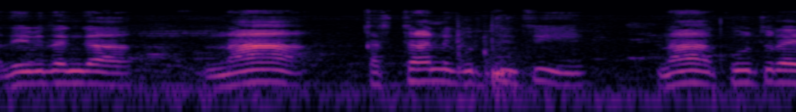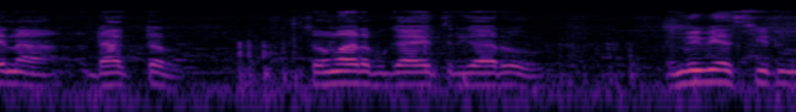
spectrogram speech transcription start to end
అదేవిధంగా నా కష్టాన్ని గుర్తించి నా కూతురైన డాక్టర్ సోమారపు గాయత్రి గారు ఎంబీబీఎస్ సీటు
